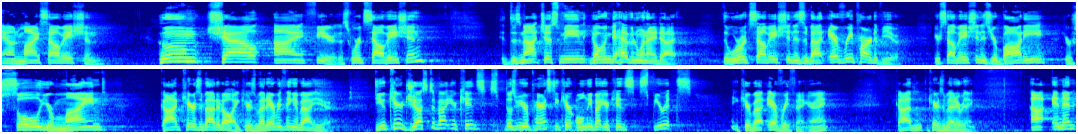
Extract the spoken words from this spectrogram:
and my salvation. Whom shall I fear? This word salvation, it does not just mean going to heaven when I die. The word salvation is about every part of you. Your salvation is your body, your soul, your mind. God cares about it all. He cares about everything about you. Do you care just about your kids? Those of you who are parents, do you care only about your kids' spirits? You care about everything, right? God cares about everything. Uh, and then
